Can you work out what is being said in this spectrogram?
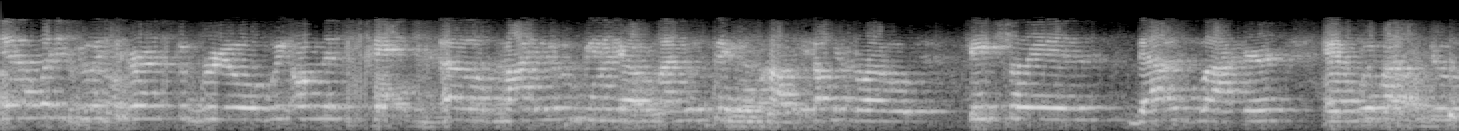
Yeah, what it do? It's your the Sabril. We on the set of my new video, my new single called So Throwed, featuring Dallas Blocker, and we're about to do the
